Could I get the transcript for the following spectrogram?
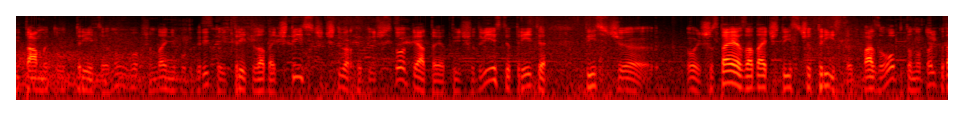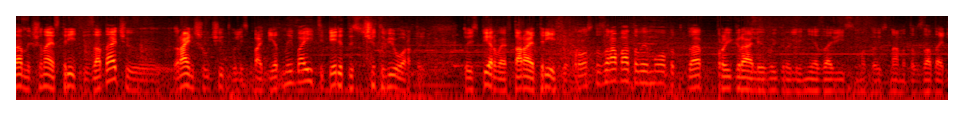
И там, и тут третья. Ну, в общем, да, не буду говорить. То есть третья задача 1000, четвертая 1100, пятая 1200, третья 1000 Ой, шестая задача 1300 база опыта, но только, да, начиная с третьей задачи, раньше учитывались победные бои, теперь это с четвертой. То есть первая, вторая, третья просто зарабатываем опыт, да, проиграли, выиграли независимо, то есть нам это в задаче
